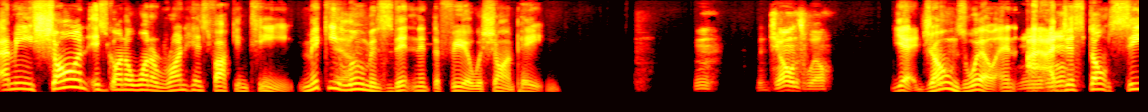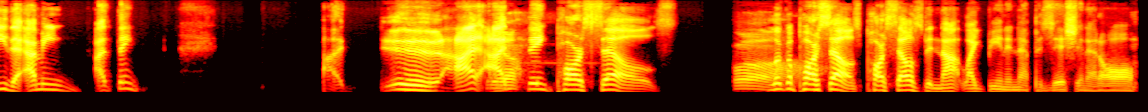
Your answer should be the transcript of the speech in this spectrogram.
I mean, Sean is going to want to run his fucking team. Mickey Yeah. Loomis didn't interfere with Sean Payton. But Jones will. Yeah, Jones will, and I, I Mhm. just don't see that. I mean, I think, I, uh, I, I think Parcells. Oh, Look at Parcells. Parcells did not like being in that position at all.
